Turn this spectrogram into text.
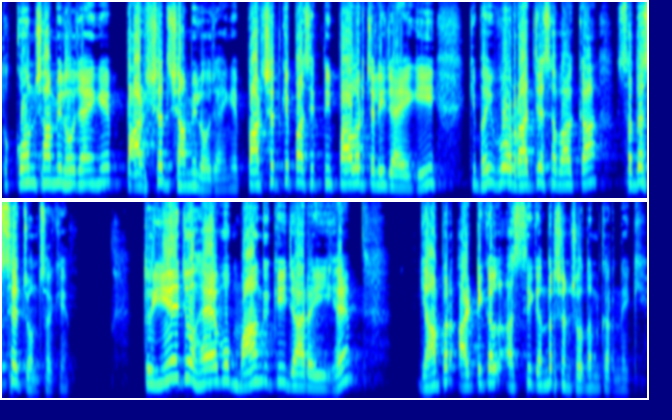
तो कौन शामिल हो जाएँगे? पार्षद शामिल हो जाएँगे। पार्षद के पास इतनी पावर चली जाएगी कि भाई वो राज्यसभा का सदस्य चुन सके। तो ये जो है, वो मांग की जा रही है यहाँ पर आर्टिकल 80 के अंदर संशोधन करने की।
